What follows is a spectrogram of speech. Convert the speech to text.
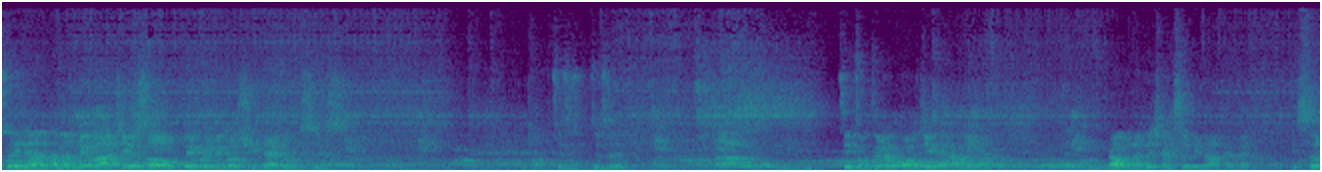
所以呢，他们没有办法接受被鬼面兽取代这种事实。哦，这是这是，这种这用光剑在打你啊！不然我拿这枪射给大家看看，你射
